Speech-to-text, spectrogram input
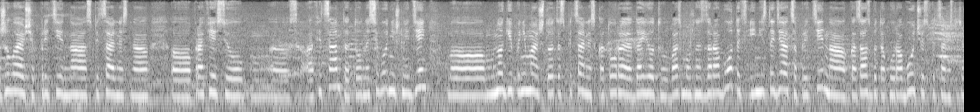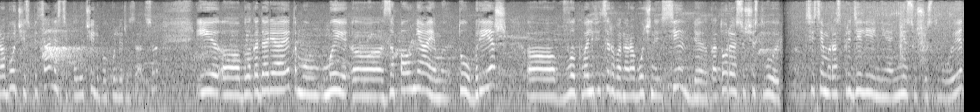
желающих прийти на специальность, на профессию м, э, официанта, то на сегодняшний день э, многие понимают, что это специальность, которая дает возможность заработать и не стыдятся прийти на, казалось бы, такую рабочую специальность. Рабочие специальности получили популяризацию. И э, благодаря этому мы э, заполняем ту брешь э, в квалифицированной рабочей силе, которая существует. Системы распределения не существует.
